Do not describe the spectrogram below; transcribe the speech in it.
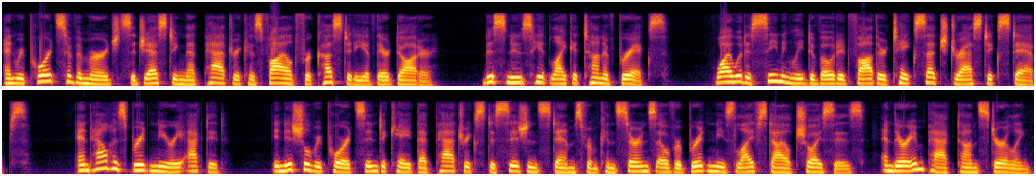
and reports have emerged suggesting that Patrick has filed for custody of their daughter. This news hit like a ton of bricks. Why would a seemingly devoted father take such drastic steps? And how has Brittany reacted? Initial reports indicate that Patrick's decision stems from concerns over Brittany's lifestyle choices and their impact on Sterling.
